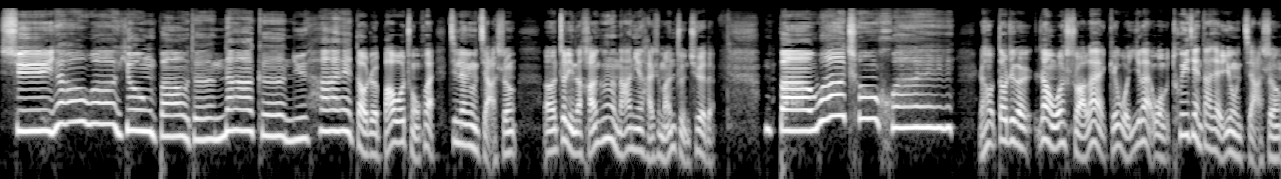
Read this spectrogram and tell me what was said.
需要我拥抱的那个女孩，到这把我宠坏，尽量用假声。呃，这里呢，韩庚的拿捏还是蛮准确的，把我宠坏。然后到这个让我耍赖，给我依赖，我们推荐大家也用假声，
